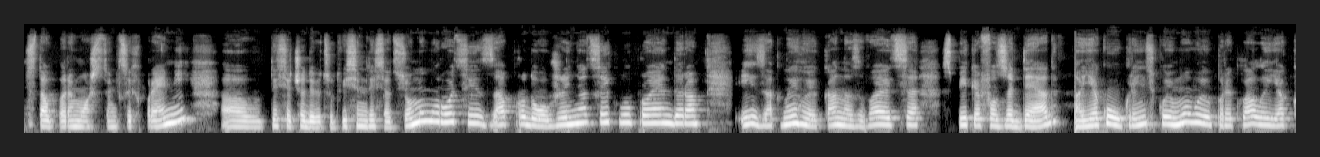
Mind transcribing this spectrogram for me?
став переможцем цих премій е, у 1987 році за продовження циклу про Ендера і за книгу, яка називається Speaker for the Dead, яку українською мовою переклали як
